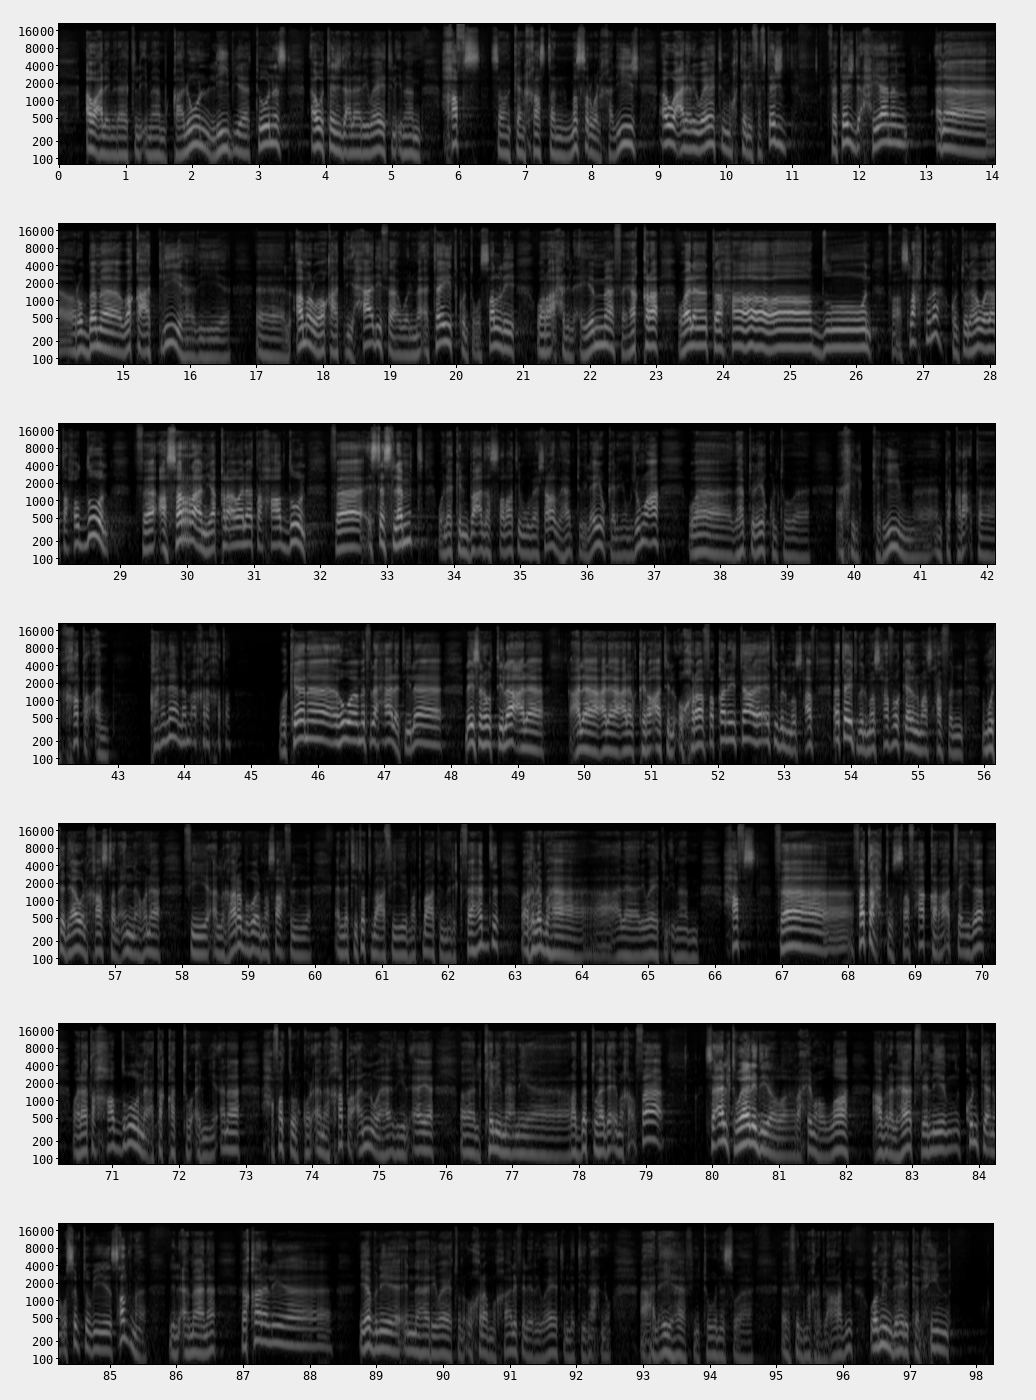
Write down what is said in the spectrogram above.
أو على رواية الإمام قالون ليبيا تونس. أو تجد على رواية الإمام حفص سواء كان خاصة مصر والخليج أو على روايات مختلفة. فتجد فتجد أحيانا أنا ربما وقعت لي هذه آه، الأمر ووقعت لي حادثة أول ما أتيت كنت أصلي وراء أحد الأئمة فيقرأ ولا تحاضون فأصلحت له قلت له ولا تحضون فأصر أن يقرأ ولا تحاضون فاستسلمت ولكن بعد الصلاة مباشرة ذهبت إليه وكان يوم جمعة وذهبت إليه قلت أخي الكريم أنت قرأت خطأ؟ قال لا لم أقرأ خطأ. وكان هو مثل حالتي لا ليس له اطلاع على على على على القراءات الأخرى. فقال لي تعال أتي بالمصحف. أتيت بالمصحف وكان المصحف المتداول خاصة عندنا هنا في الغرب هو المصاحف التي تطبع في مطبعة الملك فهد وأغلبها على رواية الإمام حفص. ففتحت الصفحة قرأت فإذا ولا تحضون اعتقدت أني أنا حفظت القرآن خطا وهذه الآية الكلمة يعني رددتها دائما فسالت والدي رحمه الله عبر الهاتف لأني كنت يعني أصبت بصدمة للأمانة فقال لي يا ابني إنها رواية أخرى مخالفة للروايه التي نحن عليها في تونس وفي المغرب العربي. ومن ذلك الحين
